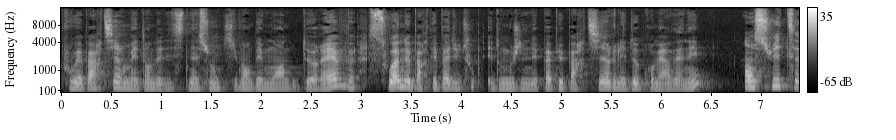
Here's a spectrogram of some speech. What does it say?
pouvaient partir mais dans des destinations qui vendaient moins de rêves, soit ne partaient pas du tout. Et donc je n'ai pas pu partir les deux premières années. Ensuite,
